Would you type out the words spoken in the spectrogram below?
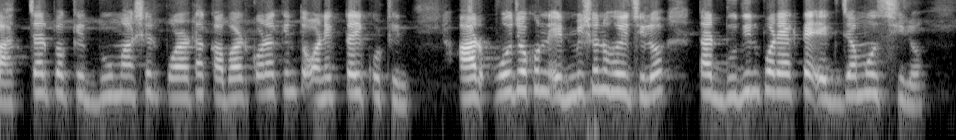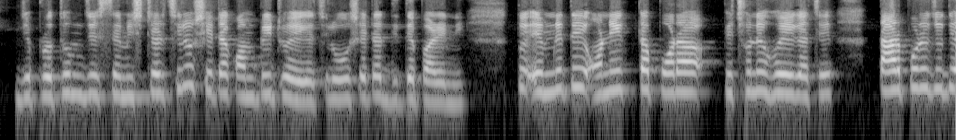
বাচ্চার পক্ষে দু মাসের পড়াটা কাভার করা কিন্তু অনেকটাই কঠিন। আর ও যখন এডমিশন হয়েছিল, তার দুদিন পরে একটা এক্সামও ছিল। যে প্রথম যে সেমিস্টার ছিল সেটা কমপ্লিট হয়ে গেছিল, ও সেটা দিতে পারেনি। তো এমনিতেই অনেকটা পড়া পেছনে হয়ে গেছে। তারপরে যদি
